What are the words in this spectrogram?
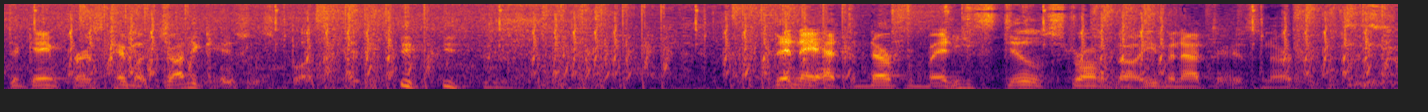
the game first came out, Johnny Cage was busted. then they had to nerf him, and he's still strong though, even after his nerf.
